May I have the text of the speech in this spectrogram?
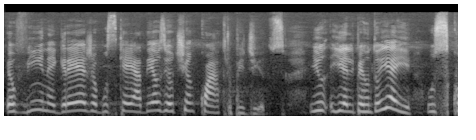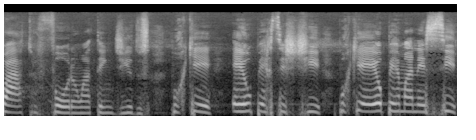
eu vim na igreja, eu busquei a Deus e eu tinha quatro pedidos. E, e ele perguntou: e aí? Os quatro foram atendidos, porque eu persisti, porque eu permaneci,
